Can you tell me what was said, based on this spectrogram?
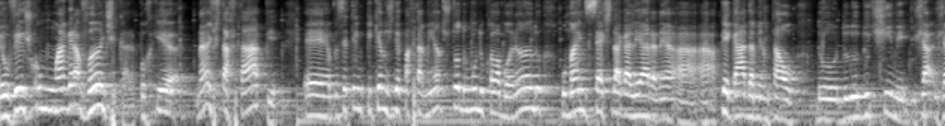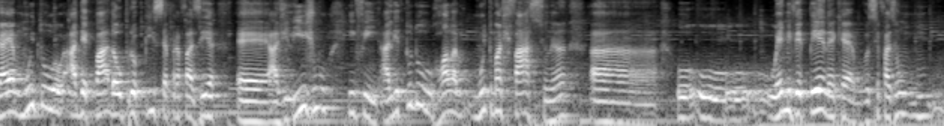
eu vejo como um agravante, cara, porque na startup é, você tem pequenos departamentos, todo mundo colaborando, o mindset da galera, né, a, a pegada mental do, do, do, time já, já é muito adequada ou propícia para fazer é, agilismo, enfim, ali tudo rola muito mais fácil, né? Ah, o, o, o MVP, né, que é você fazer um, um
